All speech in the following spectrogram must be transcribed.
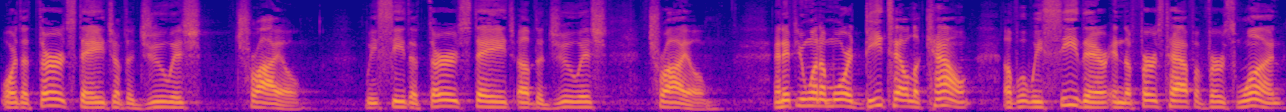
or the third stage of the Jewish trial. We see the third stage of the Jewish trial. And if you want a more detailed account of what we see there in the first half of verse 1,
